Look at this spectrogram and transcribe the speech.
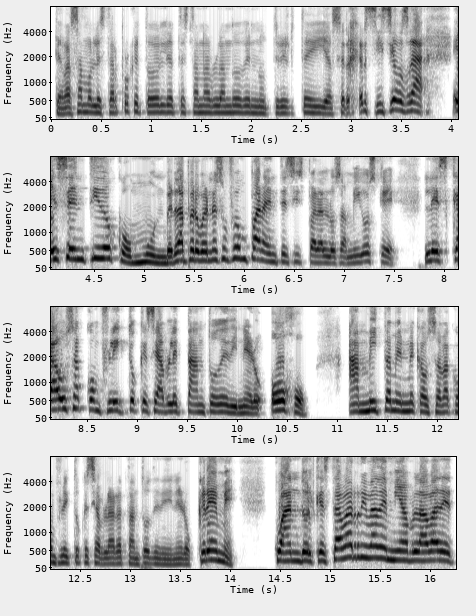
te vas a molestar porque todo el día te están hablando de nutrirte y hacer ejercicio. O sea, es sentido común, ¿verdad? Pero bueno, eso fue un paréntesis para los amigos que les causa conflicto que se hable tanto de dinero. Ojo, a mí también me causaba conflicto que se hablara tanto de dinero. Créeme, cuando el que estaba arriba de mí hablaba de,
